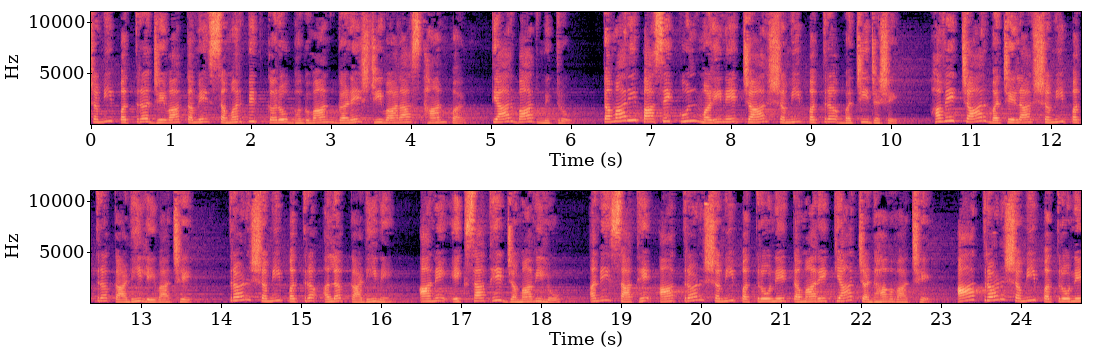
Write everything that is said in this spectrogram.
શમી પત્ર જેવા તમે સમર્પિત કરો ભગવાન ગણેશજીવાળા સ્થાન પર. ત્યારબાદ મિત્રો, તમારી પાસે કુલ મળીને ચાર શમી પત્ર બચી જશે. હવે ચાર બચેલા શમીપત્ર કાઢી લેવા છે. ત્રણ શમીપત્ર અલગ કાઢીને આને એકસાથે જમાવી લો અને સાથે આ ત્રણ શમીપત્રોને તમારે ક્યાં ચઢાવવા છે? આ ત્રણ શમીપત્રોને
